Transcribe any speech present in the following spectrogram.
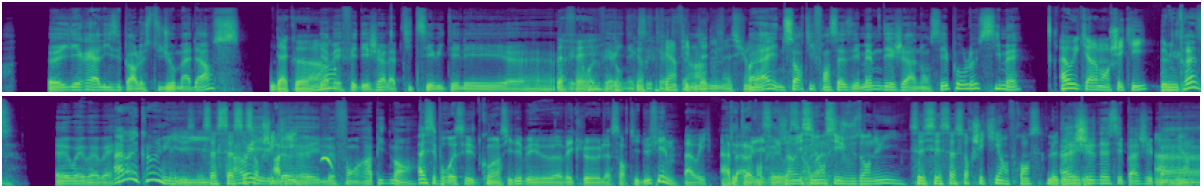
Euh, il est réalisé par le studio Madhouse. d'accord Il avait fait déjà la petite série télé euh, avec fait Wolverine, donc etc. fait un film d'animation Voilà, et une sortie française est même déjà annoncée pour le 6 mai. ah oui carrément chez qui? 2013 Euh, ouais, ouais, ouais. Ah ouais, quand même. il- ça ça, Ah ça ouais, sort chez ils, qui le, ils le font rapidement. Ah, c'est pour essayer de coïncider euh, avec le- la sortie du film. bah oui Ah est avancé, non mais sinon si je vous ennuie c'est c'est ça sort chez qui en France le Ah, DVD je ne sais pas, j'ai Ah, pas, merde.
